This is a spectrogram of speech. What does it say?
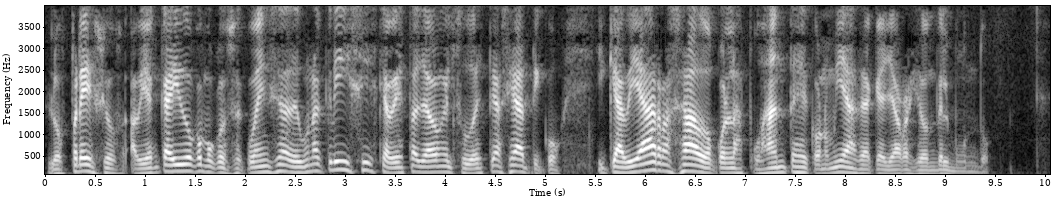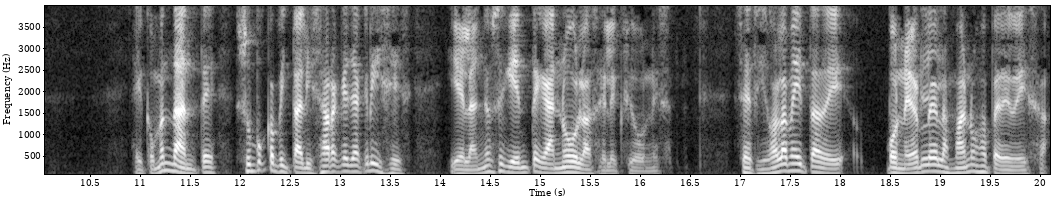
Los precios habían caído como consecuencia de una crisis que había estallado en el sudeste asiático y que había arrasado con las pujantes economías de aquella región del mundo. El comandante supo capitalizar aquella crisis y el año siguiente ganó las elecciones. Se fijó la meta de ponerle las manos a PDVSA.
